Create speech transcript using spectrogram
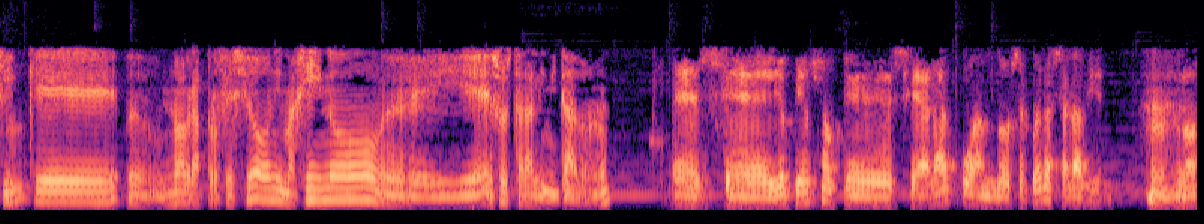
sí mm. que eh, no habrá profesión, imagino, eh, y eso estará limitado, ¿no? yo pienso que se hará cuando se pueda, se hará bien. No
